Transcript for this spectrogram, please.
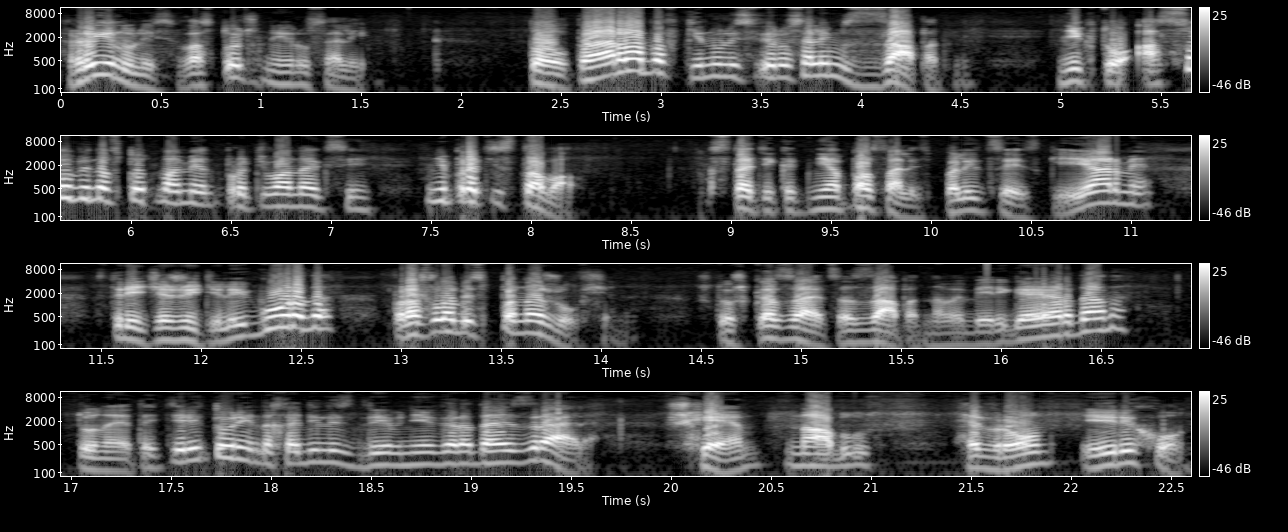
рынулись в Восточный Иерусалим. Толпы арабов кинулись в Иерусалим с западный. Никто особенно в тот момент против аннексии не протестовал. Кстати, как не опасались полицейские и армия, встреча жителей города прошла без поножовщины. Что ж касается западного берега Иордана, то на этой территории находились древние города Израиля – Шхем, Наблус, Хеврон и Иерихон.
